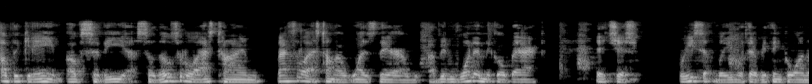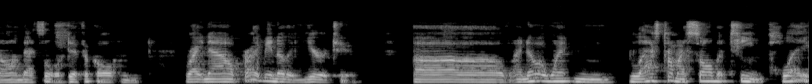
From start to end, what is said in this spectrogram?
of the game of Sevilla. So those are the last time. That's the last time I was there. I've been wanting to go back. It's just recently with everything going on, that's a little difficult. And right now, probably be another year or two. Uh, I know I went and last time I saw the team play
